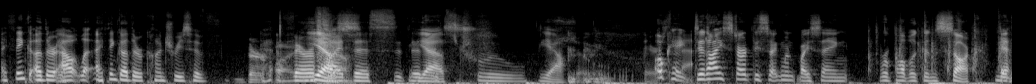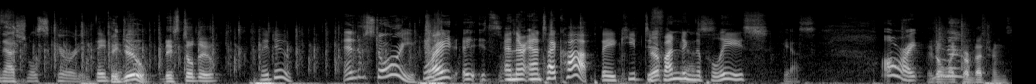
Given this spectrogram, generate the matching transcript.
I think other Yeah. outlet. I think other countries have Verified. have verified Yes. this. That Yes. it's true. Yeah. So Okay. that. Did I start the segment by saying Republicans suck Yes. at national security? they do? They do. They still do. They do. End of story. Right? It- It's And they're anti-cop. They keep Yep. defunding Yes. the police. yes. All right. They don't like our veterans.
